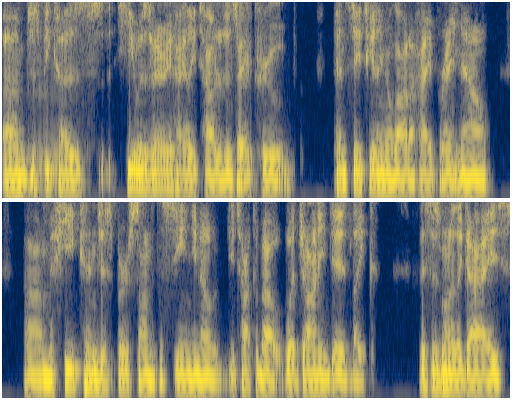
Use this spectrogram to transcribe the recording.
um, just mm. because he was very highly touted Penn as State. a recruit. Penn State's getting a lot of hype right now. Um, if he can just burst onto the scene, you know, you talk about what Johnny did, like this is one of the guys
